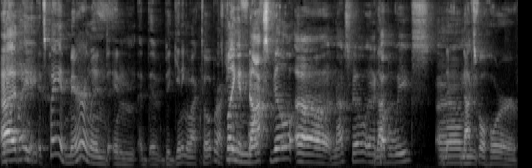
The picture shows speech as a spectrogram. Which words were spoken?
Uh, Playing- it's playing in Maryland in the beginning of October. It's playing in October 4th. Knoxville, uh, Knoxville in a Kno- couple weeks. Um, Knoxville Horror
